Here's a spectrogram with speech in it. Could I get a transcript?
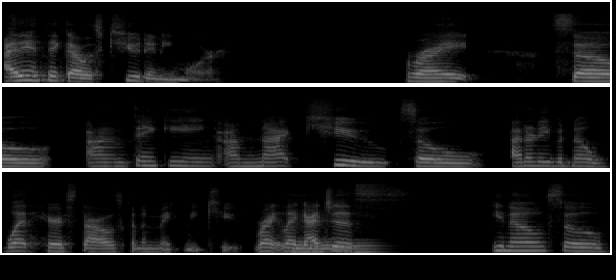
I didn't think I was cute anymore. Right. So I'm thinking I'm not cute. So I don't even know what hairstyle is going to make me cute. Right. Like mm. I just, you know, so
